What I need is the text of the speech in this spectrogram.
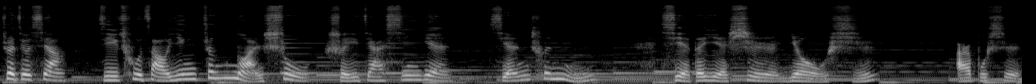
这就像几处早莺争暖树，谁家新燕衔春泥。写的也是有时，而不是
